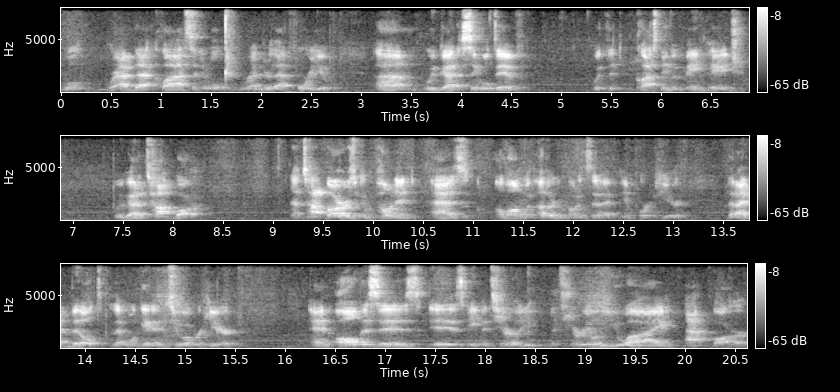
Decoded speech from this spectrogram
will grab that class and it will render that for you. Um, we've got a single div with the class name of main page. We've got a top bar. Now top bar is a component as along with other components that I've imported here that I've built that we'll get into over here. And all this is is a material material UI app bar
